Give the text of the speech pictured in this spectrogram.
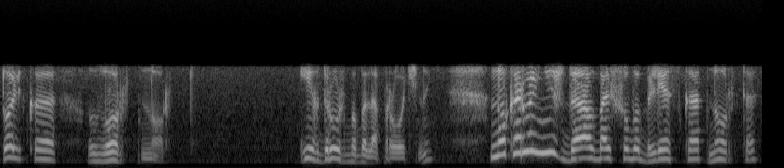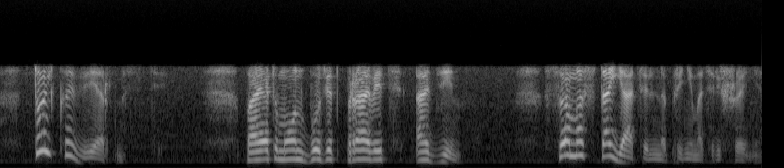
только лорд Норт. Их дружба была прочной, но король не ждал большого блеска от Норта, только верность поэтому он будет править один, самостоятельно принимать решения.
